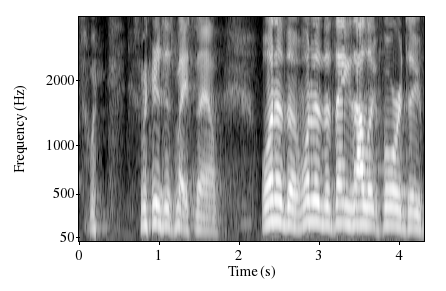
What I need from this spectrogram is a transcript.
as weird as this may sound, one of the one of the things I look forward to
